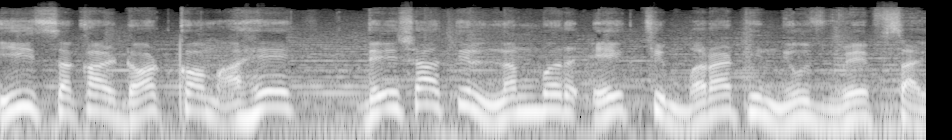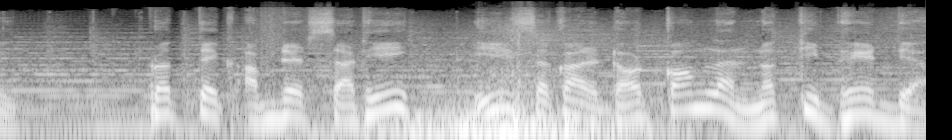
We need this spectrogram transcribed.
ई सकाळ डॉट कॉम आहे. देशातील नंबर एक ची मराठी न्यूज वेबसाईट. प्रत्येक अपडेटसाठी ई सकाळ डॉट कॉमला नक्की भेट द्या.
